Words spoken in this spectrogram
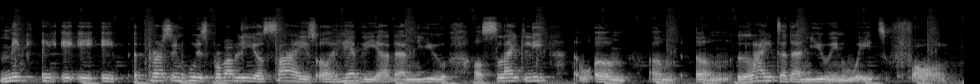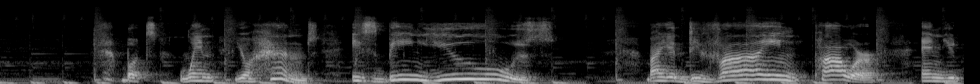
Make a, a, a, a person who is probably your size or heavier than you or slightly um, um, um, lighter than you in weight fall. But when your hand is being used by a divine power and you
